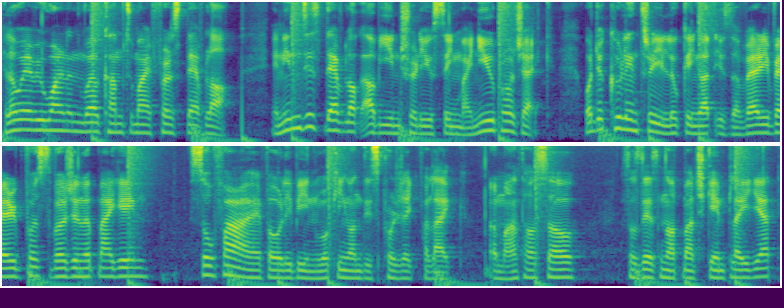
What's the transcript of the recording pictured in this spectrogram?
Hello everyone and welcome to my first devlog. And in this devlog I'll be introducing my new project. What you're currently looking at is the very very first version of my game. So far I've only been working on this project for like a month or so, so there's not much gameplay yet.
